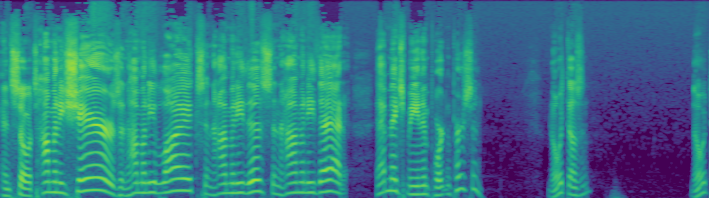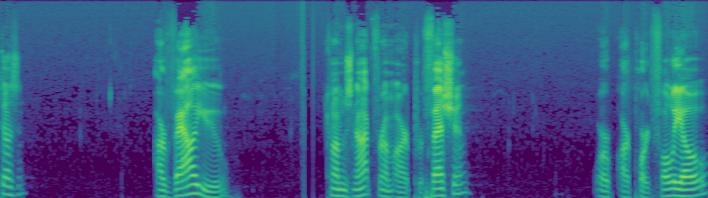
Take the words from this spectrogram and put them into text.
And so it's how many shares and how many likes and how many this and how many that. That makes me an important person. No, it doesn't. No, it doesn't. Our value comes not from our profession or our portfolio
